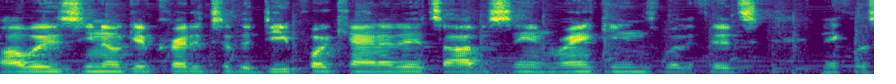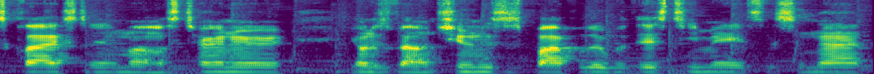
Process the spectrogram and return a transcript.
always, you know, give credit to the DPOY candidates, obviously in rankings, whether it's Nicholas Claxton, Miles Turner, Jonas Valanciunas is popular with his teammates, this and that.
